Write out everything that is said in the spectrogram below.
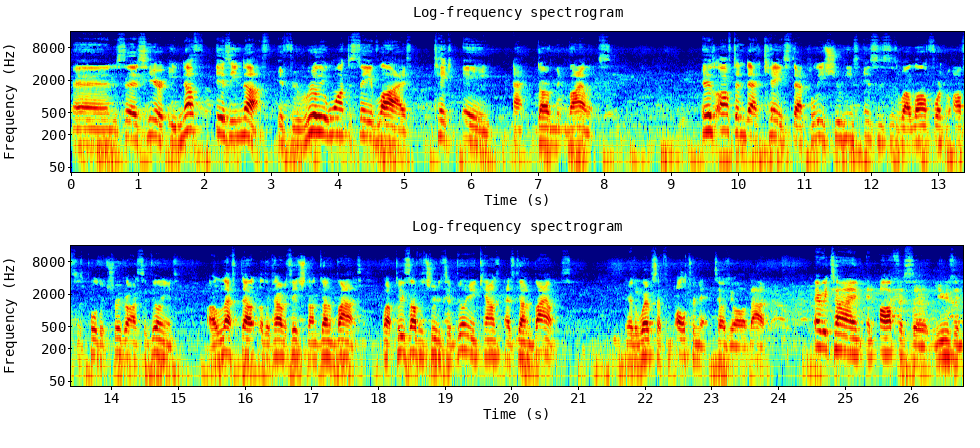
And it says here, enough is enough. If you really want to save lives, take aim at government violence. It is often that case that police shootings instances where law enforcement officers pull the trigger on civilians are left out of the conversation on gun violence, but police officers shooting civilian counts as gun violence. A website from Alternet tells you all about it. Every time an officer uses a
